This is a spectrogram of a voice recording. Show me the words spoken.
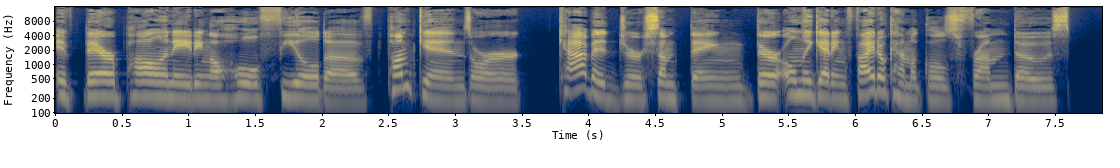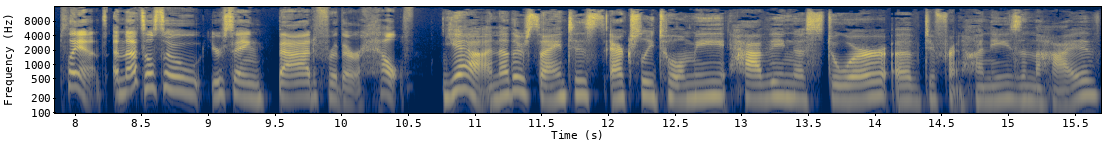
if they're pollinating a whole field of pumpkins or cabbage or something, they're only getting phytochemicals from those plants. And that's also, you're saying, bad for their health. Yeah, another scientist actually told me having a store of different honeys in the hive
